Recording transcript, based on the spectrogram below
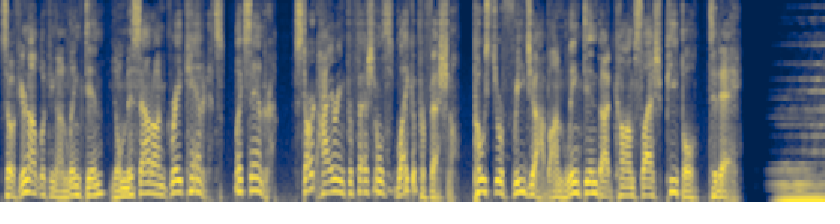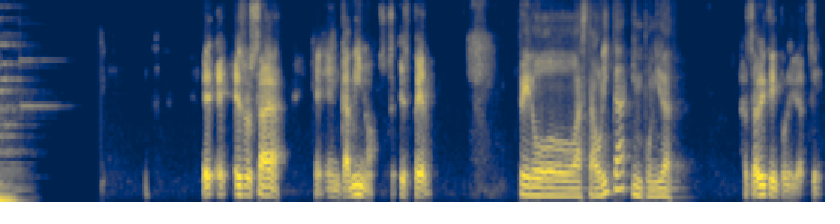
So if you're not looking on LinkedIn, you'll miss out on great candidates like Sandra. Start hiring professionals like a professional. Post your free job on linkedin.com/people today. Eso está en camino, espero. Pero hasta ahorita impunidad. Hasta ahorita impunidad, sí.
